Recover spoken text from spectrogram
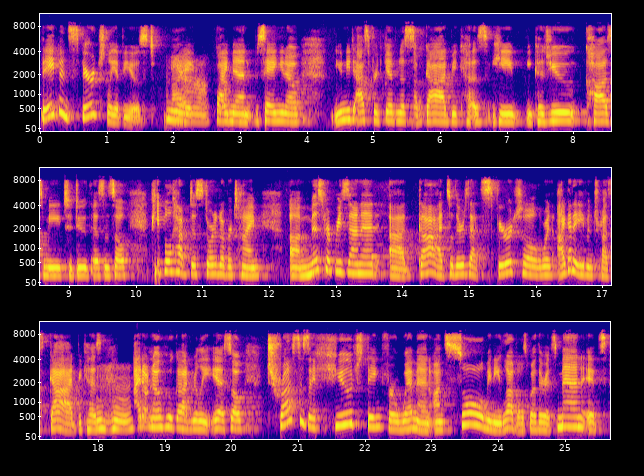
they've been spiritually abused by yeah. by men saying, you know, you need to ask forgiveness of God because he because you caused me to do this. And so people have distorted over time, um, misrepresented uh, God. So there's that spiritual where I got to even trust God because mm-hmm. I don't know who God really is. So trust is a huge thing for women on so many levels, whether it's men, it's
